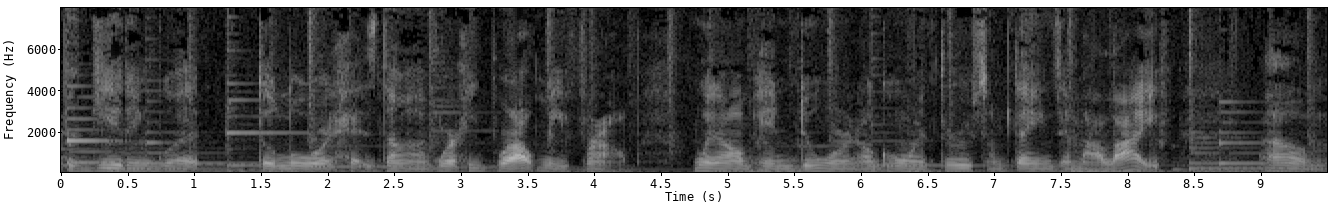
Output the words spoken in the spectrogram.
forgetting what the Lord has done, where He brought me from when I'm enduring or going through some things in my life. Um,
